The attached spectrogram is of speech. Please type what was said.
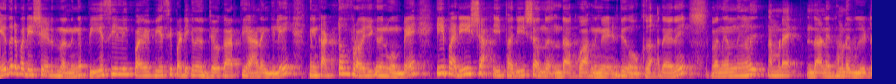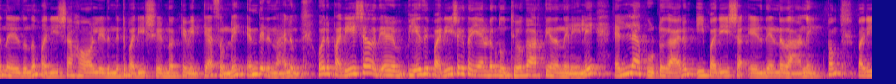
ഏതൊരു പരീക്ഷ എഴുതുന്നത്? നിങ്ങൾ പി എസ് സിയിൽ പി എസ് സി പഠിക്കുന്ന ഉദ്യോഗാർത്ഥിയാണെങ്കിൽ നിങ്ങൾ കട്ട് ഓഫ് പ്രവചിക്കുന്നതിന് മുമ്പേ ഈ പരീക്ഷ ഈ പരീക്ഷ ഒന്ന് എന്താക്കുക? നിങ്ങൾ എഴുതി നോക്കുക. അതായത് നിങ്ങൾ നമ്മുടെ എന്താണ് നമ്മുടെ വീട്ടിൽ നിന്ന് എഴുതുന്നതും പരീക്ഷ ഹാളിൽ ഇരുന്നിട്ട് പരീക്ഷ എഴുതുന്നതൊക്കെ വ്യത്യാസമുണ്ട്. എന്നിരുന്നാലും ഒരു പരീക്ഷ പി എസ് സി പരീക്ഷയ്ക്ക് തയ്യാറെടുക്കുന്ന ഉദ്യോഗാർത്ഥി എന്ന നിലയിൽ എല്ലാ കൂട്ടുകാരും ഈ പരീക്ഷ എഴുതേണ്ടതാണ്. അപ്പം പരീ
